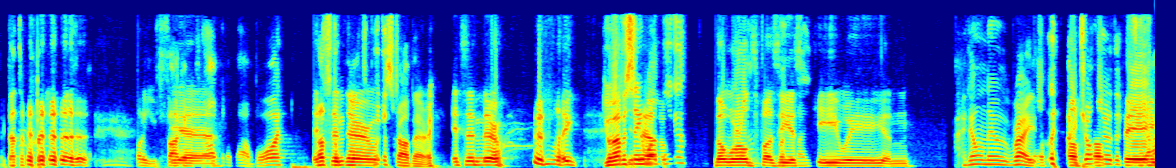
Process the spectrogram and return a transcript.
like that's a pretty. it's what are you fucking Yeah. talking about, boy? That's in world's there. biggest strawberry. It's in there with like You ever seen know, one bigger? the world's fuzziest like- kiwi and I don't know. Right. a, I don't a know the fig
